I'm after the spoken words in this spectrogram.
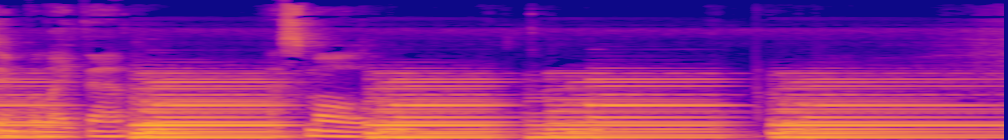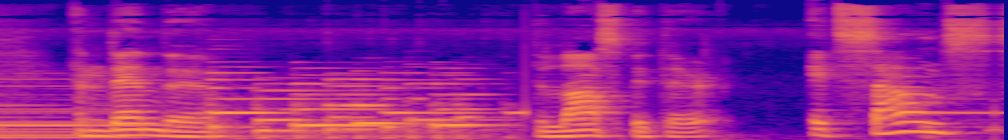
simple like that, a small, and then the the last bit there, it sounds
